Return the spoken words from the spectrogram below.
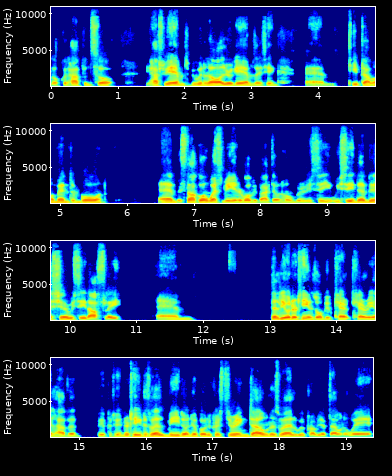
look what happened. So you have to be aiming to be winning all your games. I think, um, keep that momentum going. Um, it's not going Westmeath are going to be back down hungry. We see we've seen them this year. We've seen Offaly. Um, still the other teams won't be. Kerry will have a bit between their teeth as well. Meath on your to Christy Ring down as well. We'll probably have down away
